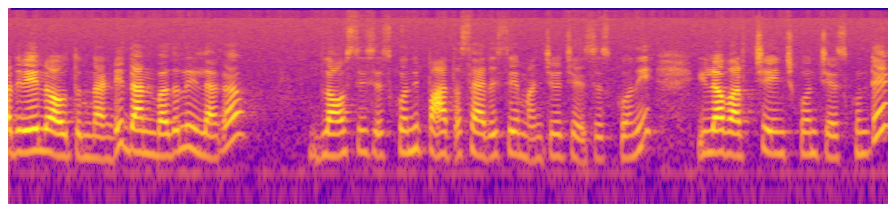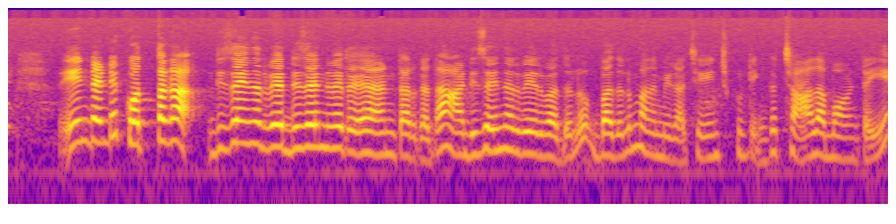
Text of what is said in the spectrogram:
పదివేలు అవుతుందండి. దాని బదులు ఇలాగా బ్లౌజ్ తీసేసుకొని పాత శారీసే మంచిగా చేసేసుకొని ఇలా వర్క్ చేయించుకొని చేసుకుంటే ఏంటంటే కొత్తగా డిజైనర్ వేర్ డిజైన్ వేర్ అంటారు కదా ఆ డిజైనర్ వేర్ బదులు బదులు మనం ఇలా చేయించుకుంటే ఇంకా చాలా బాగుంటాయి.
